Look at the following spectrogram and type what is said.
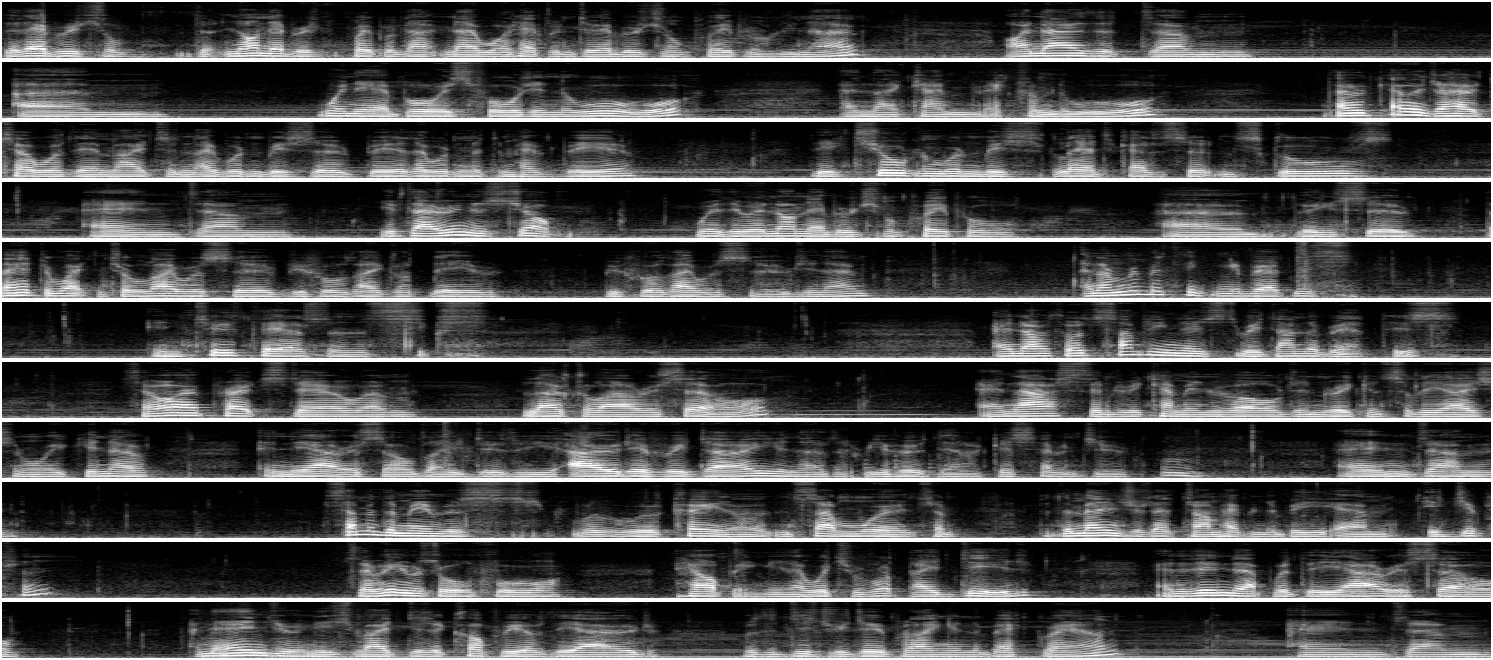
that Aboriginal, that non-Aboriginal people don't know what happened to Aboriginal people, you know. I know that um, um, when our boys fought in the war and they came back from the war, they would go into a hotel with their mates and they wouldn't be served beer, they wouldn't let them have beer. The children wouldn't be allowed to go to certain schools. And um, if they were in a shop where there were non-Aboriginal people um, being served, they had to wait until they were served before they got there, before they were served, you know. And I remember thinking about this in 2006. And I thought something needs to be done about this. So I approached our um, local RSL and asked them to become involved in Reconciliation Week. You know, in the RSL they do the ode every day, you know, that you've heard that I guess, haven't you? Mm. And um, some of the members were, were, keen on it and some weren't. So, but the manager at that time happened to be um, Egyptian. So he was all for helping, you know, which was what they did. And it ended up with the RSL. And Andrew and his mate did a copy of the ode with the didgeridoo playing in the background. And um,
